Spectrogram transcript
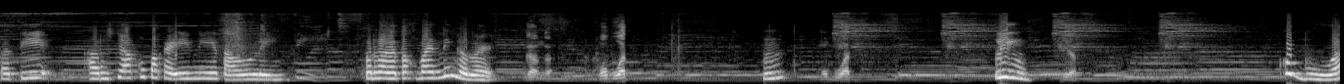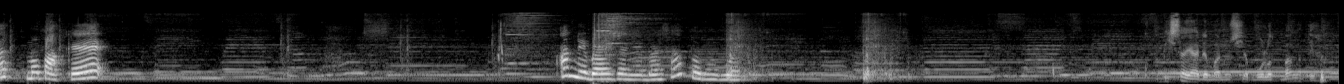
Berarti harusnya aku pakai ini tahu link. Pernah lihat aku main link gak baik? Enggak, enggak. Mau buat, Hmm? mau buat. Link. Iya. Kok buat? Mau pakai? Aneh bahasanya. Bahasa apa mau buat? Kok bisa ya ada manusia bolot banget ya?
